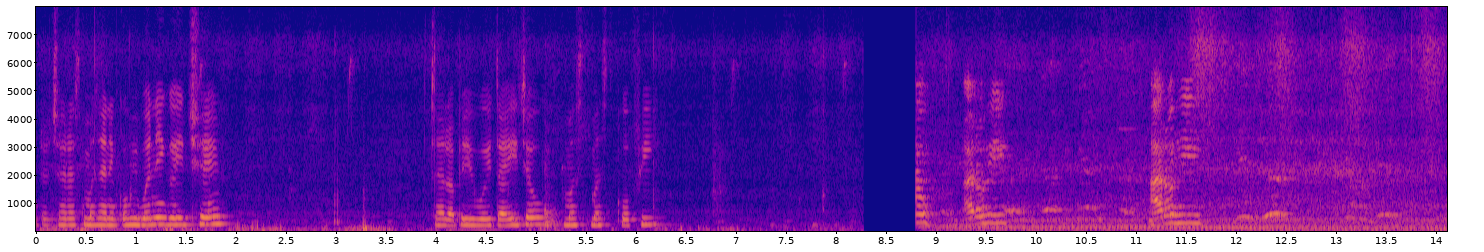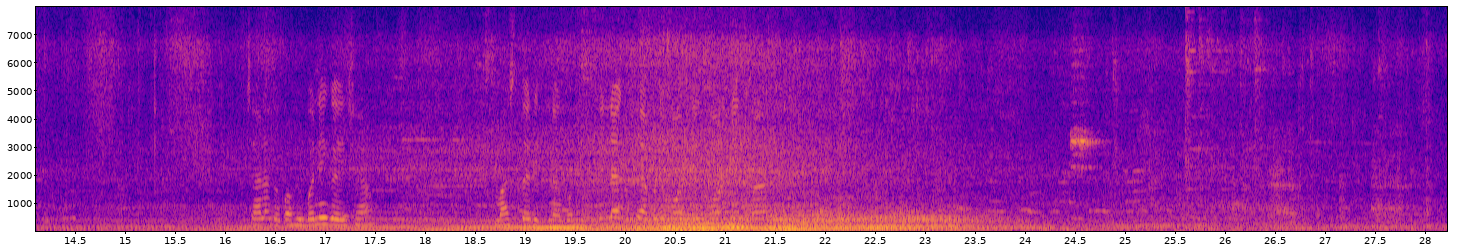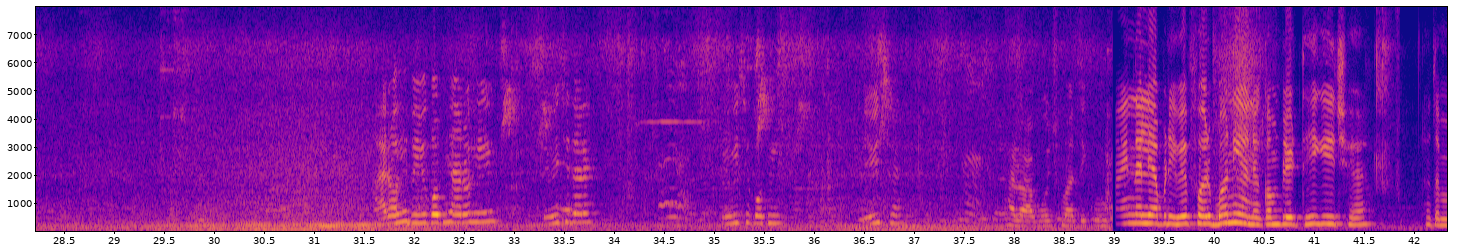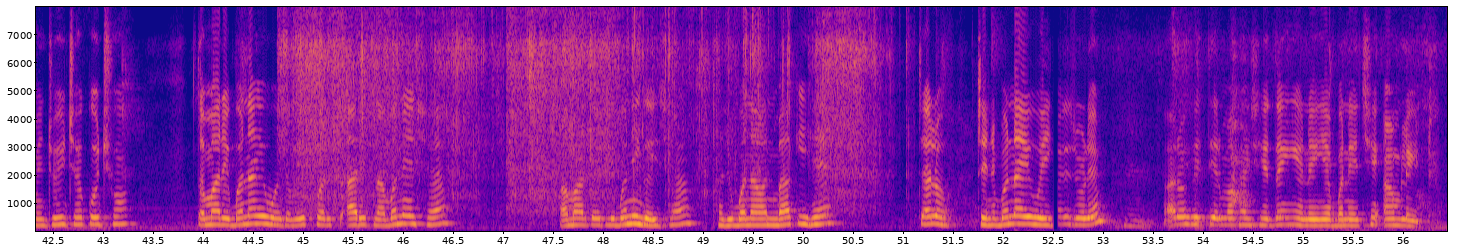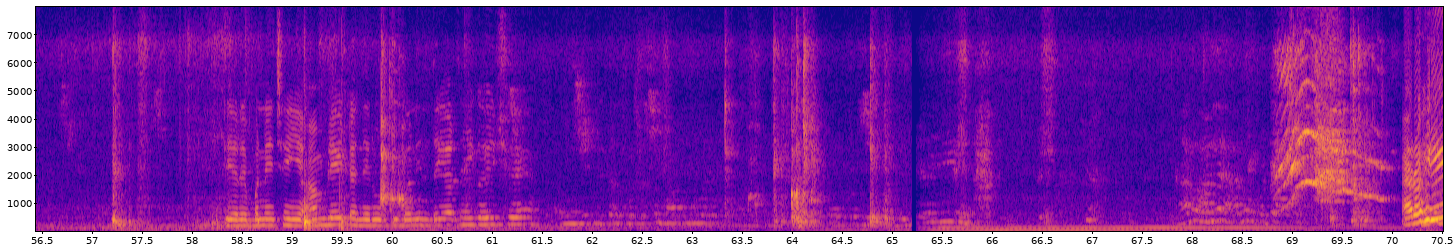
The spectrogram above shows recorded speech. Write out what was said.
તો સરસ મજાની કોફી બની ગઈ છે. ચાલો પીવું હોય તો આવી જાઉં. મસ્ત મસ્ત કોફી. આરોહી. આરોહી. ચાલો તો કોફી બની ગઈ છે. મસ્ત રીતના કોફી નાખીએ આપણે મોર્નિંગ. આરોહી, પીવી કોફી, આરોહી? પીવી છે તારે? પીવી છે કોફી? પીવી છે? હાલો, આ બોજમાં દીકું ફાઇનલી આપણી વેફર બની અને કમ્પ્લીટ થઈ ગઈ છે. તો તમે જોઈ શકો છો. તમારે બનાવી હોય તો વેફર આ રીતના બને છે. અમારે તો એટલી બની ગઈ છે. હજુ બનાવવાની બાકી છે. ચાલો, જેને બનાવી હોય જોડે. આરોહી અત્યારમાં ખાય છે દહીં અને અહીંયા બને છે આમલેટ. અત્યારે બને છે અહીંયા આમલેટ અને રોટી બનીને તૈયાર થઈ ગઈ છે. આરોહી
